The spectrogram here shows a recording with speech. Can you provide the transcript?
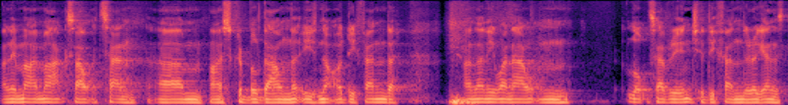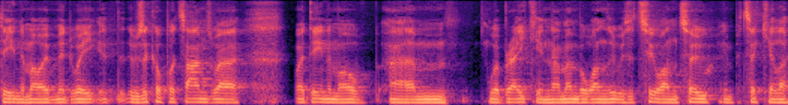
and in my marks out of ten, um, I scribbled down that he's not a defender, and then he went out and looked every inch a defender against Dinamo in midweek. There was a couple of times where where Dinamo um, were breaking. I remember one that was a two on two in particular.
